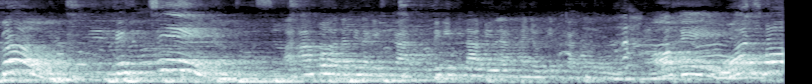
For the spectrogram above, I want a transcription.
go, 15, Ang ako na nilang ikat, dikit labi lang kanyang ikat. Okay, once more,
